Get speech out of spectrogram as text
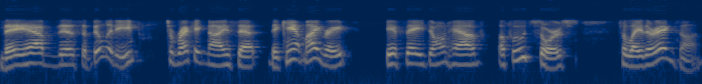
They have this ability to recognize that they can't migrate if they don't have a food source to lay their eggs on.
